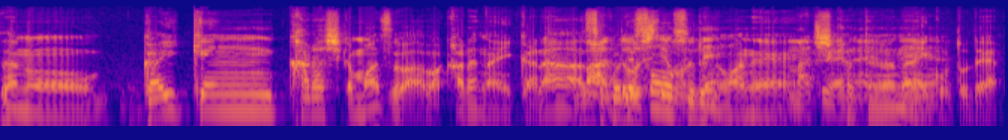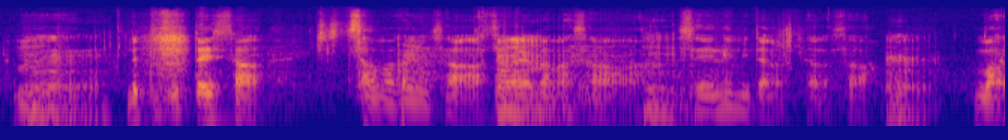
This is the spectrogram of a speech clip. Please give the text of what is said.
あの外見からしかまずは分からないから、まあそこで損するのはね間違い仕方がないことで、うん。だって絶対さ七三目のさ爽やかなさ、うん。青年みたいなの来たらさ、うん。うんまあ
